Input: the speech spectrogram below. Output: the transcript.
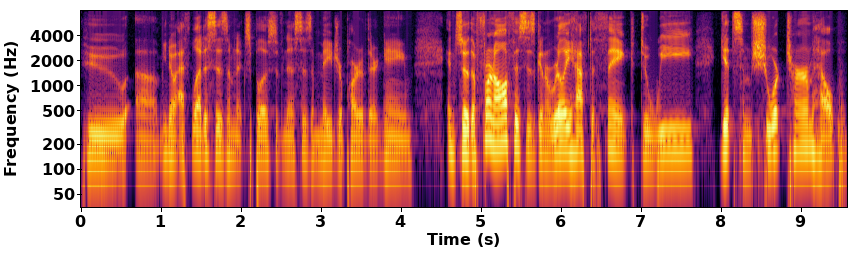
who um, you know athleticism and explosiveness is a major part of their game. And so the front office is going to really have to think do we get some short-term help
